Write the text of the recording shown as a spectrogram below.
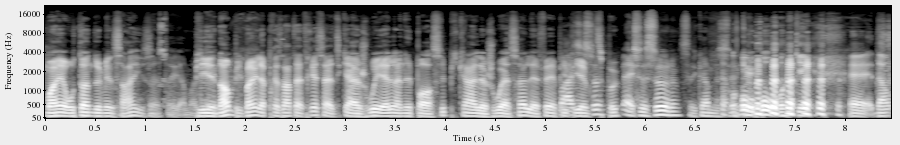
Ouais, automne 2016. ça serait comme, Puis non, puis même la présentatrice a dit qu'elle a joué elle l'année passée, puis quand elle a joué à ça, elle a fait un Ben, pipi un petit peu. Ben, c'est ça, là. C'est comme ça. Oh, oh, OK. Euh, donc,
